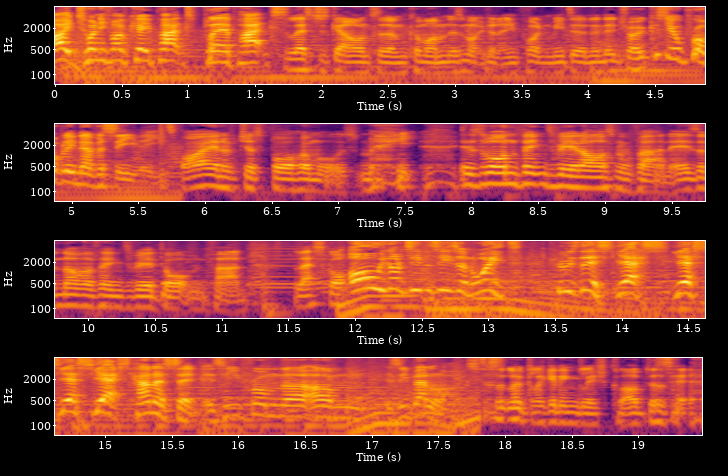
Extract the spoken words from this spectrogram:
Alright, 25k packs, player packs. Let's just get on to them. Come on, there's not even any point in me doing an intro because you'll probably never see these. Bayern have just bought Hummels, mate. It's one thing to be an Arsenal fan. It is another thing to be a Dortmund fan. Let's go. Oh, we got a team of the season. Wait, who's this? Yes, yes, yes, yes. Canasit. Is he from the, um, is he Benelux? Doesn't look like an English club, does it?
